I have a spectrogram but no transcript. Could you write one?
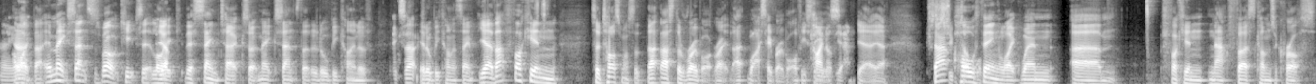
I go. like that. It makes sense as well. It keeps it like this same tech, so it makes sense that it'll be kind of exactly it'll be kind of same. Yeah, that fucking so Taskmaster that that's the robot, right? That, well, I say robot, obviously. Kind of, yeah. Yeah, yeah. Just a that souped up whole one. thing like when um fucking nat first comes across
